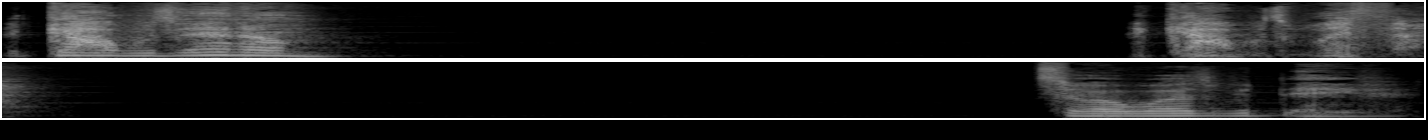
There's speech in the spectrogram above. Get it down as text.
that God was in them, that God was with them. So it was with David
